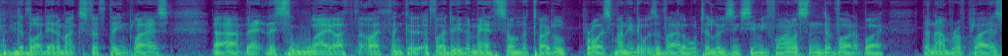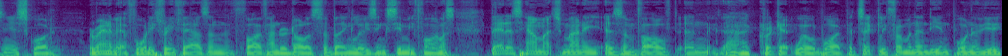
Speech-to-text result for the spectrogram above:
Divide that amongst 15 players. Uh, that, that's the way I, th- I think if I do the maths on the total prize money that was available to losing semi finalists and divide it by the number of players in your squad, around about $43,500 for being losing semi finalists. That is how much money is involved in uh, cricket worldwide, particularly from an Indian point of view.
